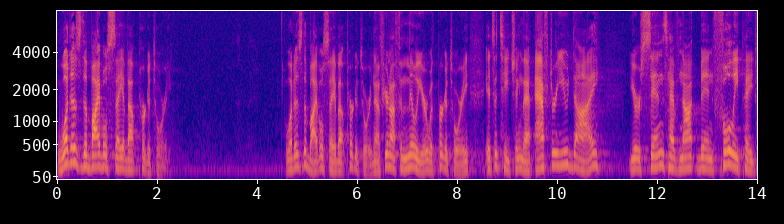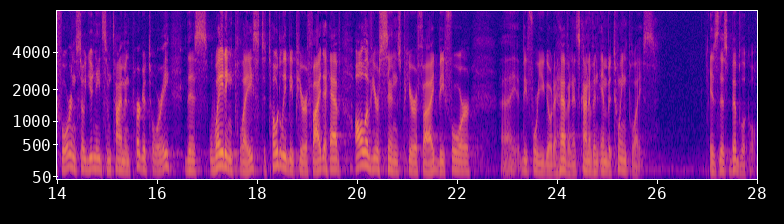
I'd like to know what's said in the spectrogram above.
What does the Bible say about purgatory? What does the Bible say about purgatory? Now, if you're not familiar with purgatory, it's a teaching that after you die, your sins have not been fully paid for, and so you need some time in purgatory, this waiting place to totally be purified, to have all of your sins purified before uh, before you go to heaven. It's kind of an in between place. Is this biblical?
